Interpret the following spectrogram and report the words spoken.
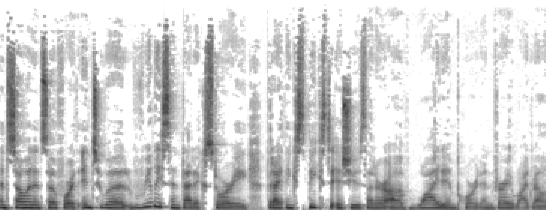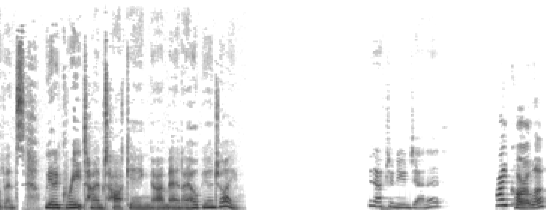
and so on and so forth into a really synthetic story that I think speaks to issues that are of wide import and very wide relevance. We had a great time talking, um, and I hope you enjoy. Good afternoon, Janet. Hi, Carla.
